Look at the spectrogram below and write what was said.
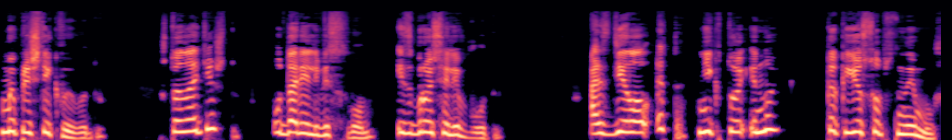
мы пришли к выводу, что Надежду ударили веслом и сбросили в воду. А сделал это никто иной, как ее собственный муж,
